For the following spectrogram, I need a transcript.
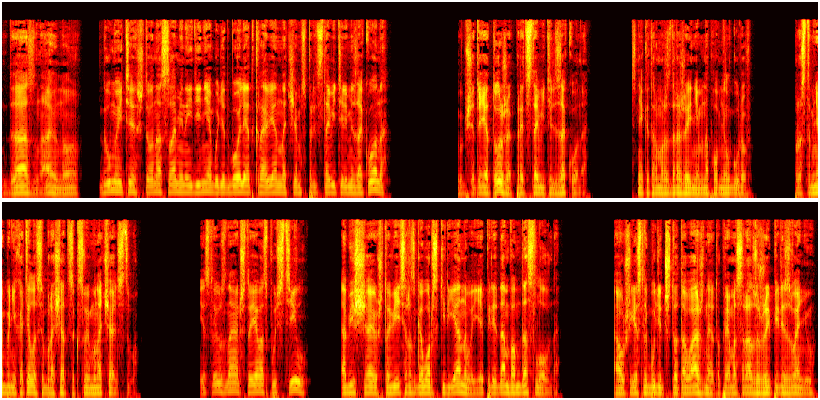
Да, знаю, но... Думаете, что она с вами наедине будет более откровенна, чем с представителями закона? Вообще-то я тоже представитель закона. С некоторым раздражением напомнил Гуров. Просто мне бы не хотелось обращаться к своему начальству. Если узнают, что я вас пустил, обещаю, что весь разговор с Кирьяновой я передам вам дословно. А уж если будет что-то важное, то прямо сразу же и перезвоню.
